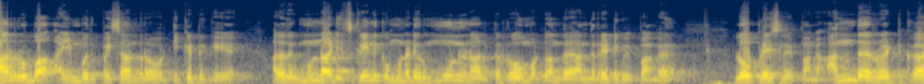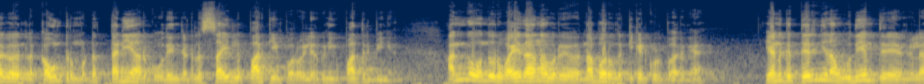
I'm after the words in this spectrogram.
ஆறு ரூபாய் ஐம்பது பைசான்ற ஒரு டிக்கெட்டுக்கு அதாவது முன்னாடி ஸ்க்ரீனுக்கு முன்னாடி ஒரு மூணு நாட்கள் ரோ மட்டும் அந்த அந்த ரேட்டுக்கு விற்பாங்க. லோ ப்ரைஸில் விற்பாங்க. அந்த ரேட்டுக்காக இல்லை கவுண்டர் மட்டும் தனியாக இருக்கும் உதயம் தேட்டரில். சைடில் பார்க்கிங் போகிற வழியில் இருக்கும். நீங்கள் பார்த்துருப்பீங்க. அங்கே வந்து ஒரு வயதான ஒரு நபர் வந்து டிக்கெட் கொடுப்பாருங்க. எனக்கு தெரிஞ்சு நான் உதயம் திரையரங்கில்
